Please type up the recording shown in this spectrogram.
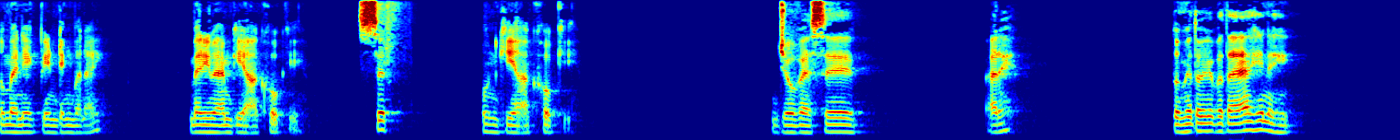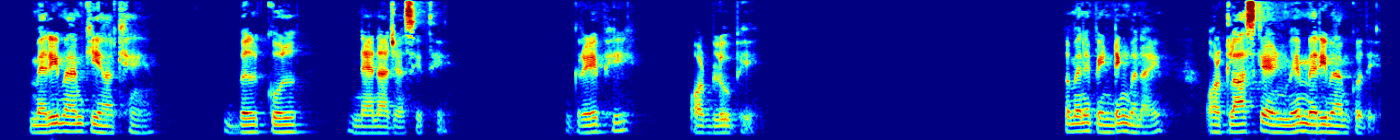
तो मैंने एक पेंटिंग बनाई, मेरी मैम की आँखों की, सिर्फ़ उनकी आँखों की, जो वैसे अरे, तुम्हें तो ये बताया ही नहीं। मेरी मैम की आँखें बिल्कुल नैना जैसी थी। ग्रे भी और ब्लू भी। तो मैंने पेंटिंग बनाई और क्लास के एंड में मेरी मैम को दी।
